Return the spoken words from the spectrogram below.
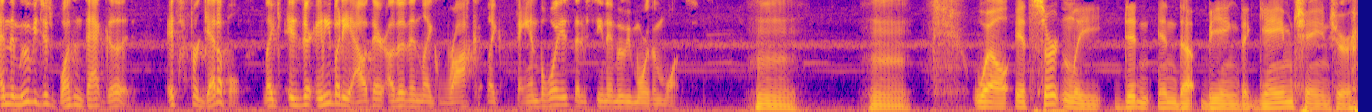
and the movie just wasn't that good. It's forgettable. Like, is there anybody out there other than like Rock like fanboys that have seen that movie more than once? Hmm. Hmm. Well, it certainly didn't end up being the game changer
